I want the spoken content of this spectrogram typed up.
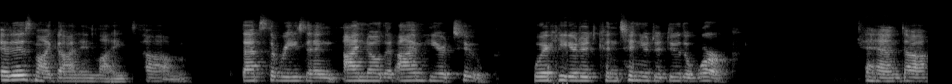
It is my guiding light. Um, that's the reason I know that I'm here too. We're here to continue to do the work. And uh,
